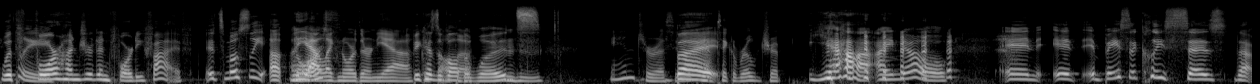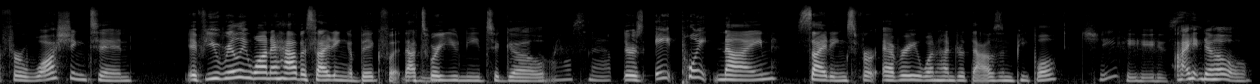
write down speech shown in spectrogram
with 445. It's mostly up Oh, yeah, like northern. Yeah, because of all the Mhm. woods. Interesting. But- take a road trip. Yeah, I know. and it it basically says that for Washington, if you really want to have a sighting of Bigfoot, that's where you need to go. Oh snap! There's 8.9 sightings for every 100,000 people. Jeez. I know.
